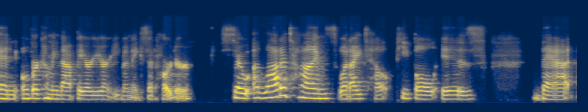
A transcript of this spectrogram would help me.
and overcoming that barrier even makes it harder. So, a lot of times, what I tell people is that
